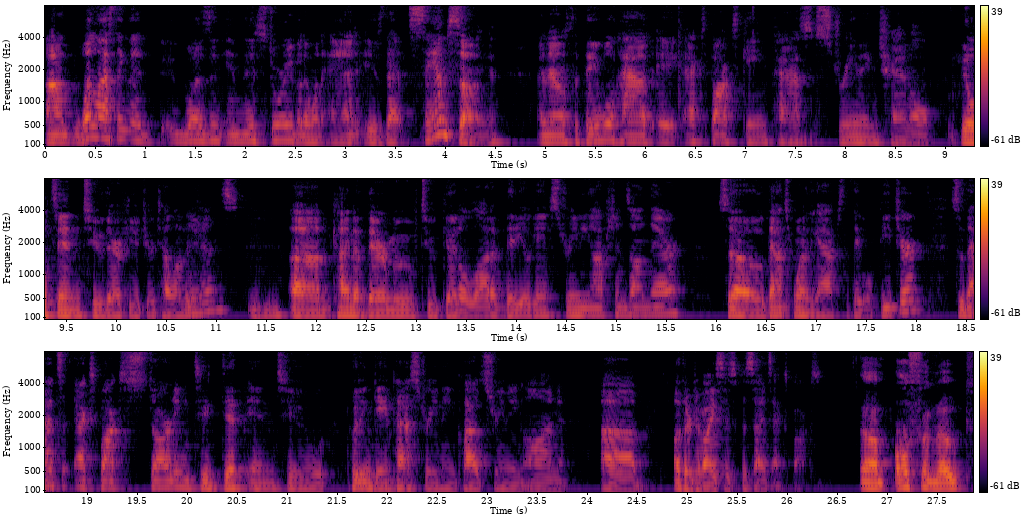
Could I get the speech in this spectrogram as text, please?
Um, one last thing that wasn't in this story, but I want to add is that Samsung announced that they will have a Xbox Game Pass streaming channel built into their future televisions. Mhm. Um, kind of their move to get a lot of video game streaming options on there. So that's one of the apps that they will feature. So that's Xbox starting to dip into putting Game Pass streaming, cloud streaming on uh, other devices besides Xbox. Um, also note,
